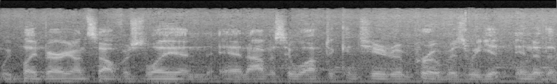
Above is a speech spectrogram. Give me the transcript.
We played very unselfishly, and, and obviously we'll have to continue to improve as we get into the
